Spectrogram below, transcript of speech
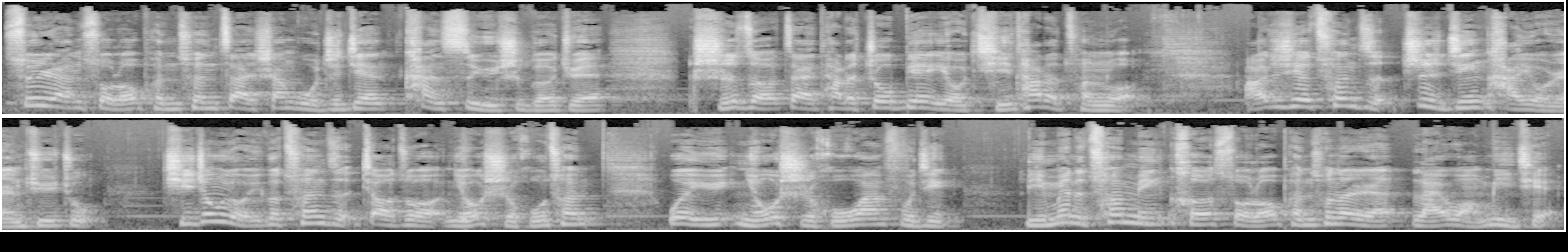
虽然索罗盆村在山谷之间看似与世隔绝，实则在它的周边有其他的村落，而这些村子至今还有人居住。其中有一个村子叫做牛屎湖村，位于牛屎湖湾附近。里面的村民和索罗盆村的人来往密切。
